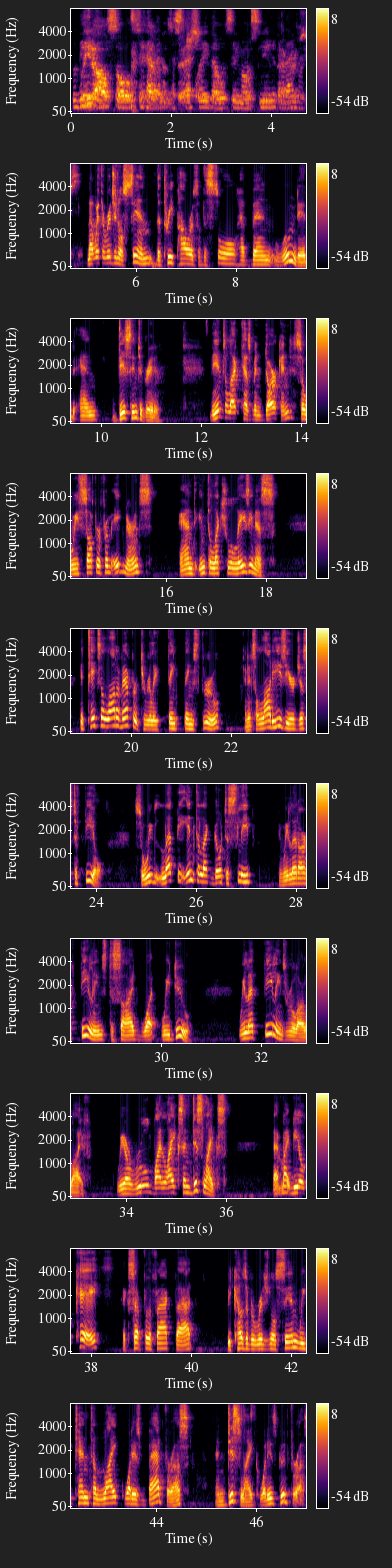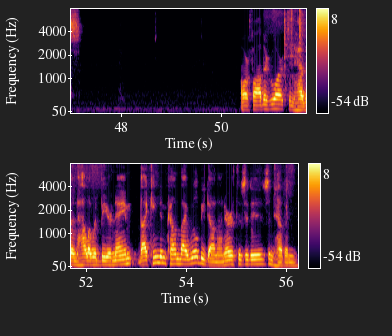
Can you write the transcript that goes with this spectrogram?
Lead all souls to heaven, especially those in most need of thy mercy. Now, with original sin, the three powers of the soul have been wounded and disintegrated. The intellect has been darkened, so we suffer from ignorance and intellectual laziness. It takes a lot of effort to really think things through, and it's a lot easier just to feel. So we let the intellect go to sleep and we let our feelings decide what we do. We let feelings rule our life. We are ruled by likes and dislikes. That might be okay, except for the fact that because of original sin, we tend to like what is bad for us and dislike what is good for us. Our Father who art in heaven, hallowed be your name. Thy kingdom come, thy will be done on earth as it is in heaven.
